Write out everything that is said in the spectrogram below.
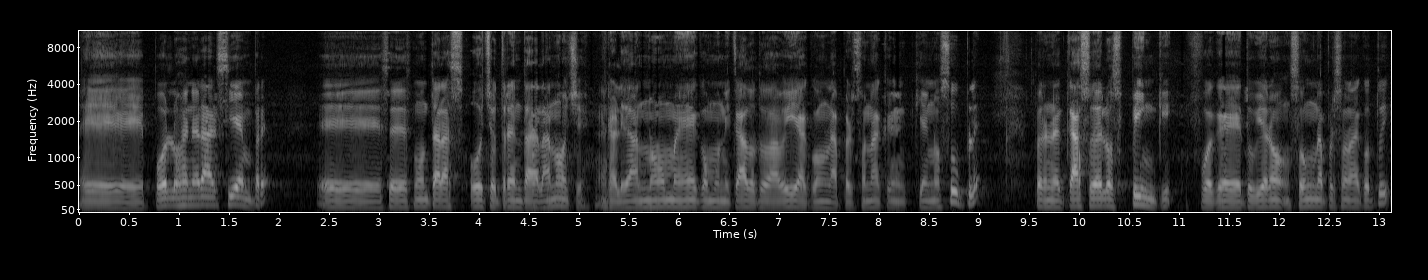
Eh, por lo general siempre eh, se desmonta a las 8.30 de la noche. En realidad no me he comunicado todavía con la persona que, quien nos suple, pero en el caso de los Pinky fue que tuvieron, son una persona de Cotuí,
